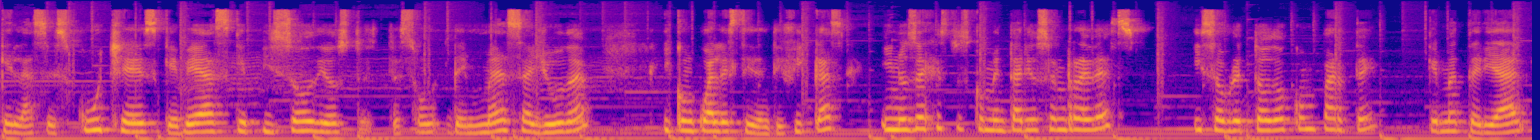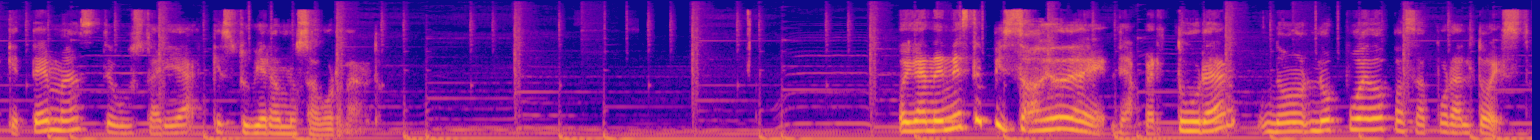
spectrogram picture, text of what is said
que las escuches, que veas qué episodios te, son de más ayuda y con cuáles te identificas y nos dejes tus comentarios en redes y sobre todo comparte qué material, qué temas te gustaría que estuviéramos abordando. Oigan, en este episodio de, apertura no, no puedo pasar por alto esto.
